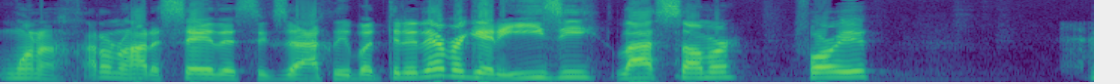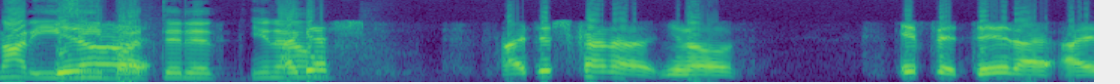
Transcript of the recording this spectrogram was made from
want to. I don't know how to say this exactly, but did it ever get easy last summer for you? Not easy, know, but did it? You know, I guess I just kind of you know, if it did, I, I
